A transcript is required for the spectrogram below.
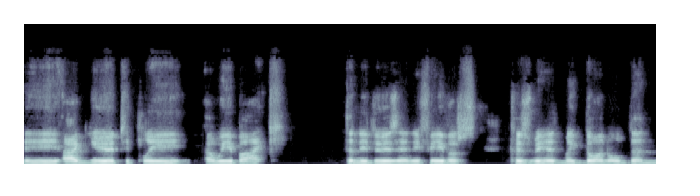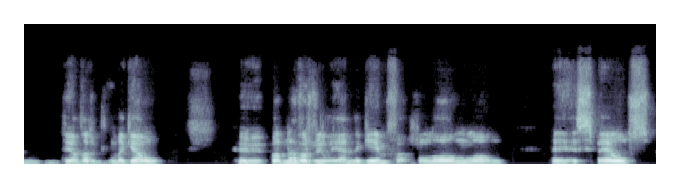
uh, Agnew had to play away back didn't do us any favours because we had McDonald and the other McGill who were never really in the game for long, long uh, spells.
